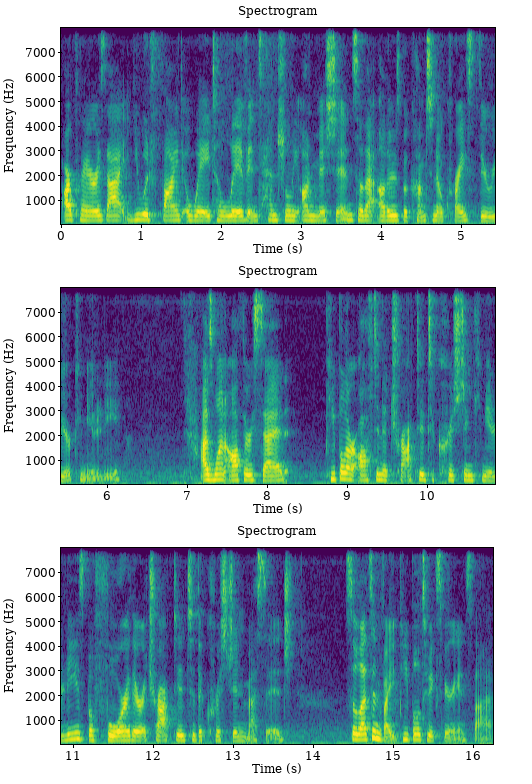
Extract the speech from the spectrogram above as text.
our prayer is that you would find a way to live intentionally on mission so that others would come to know Christ through your community. As one author said, people are often attracted to Christian communities before they're attracted to the Christian message. So let's invite people to experience that.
